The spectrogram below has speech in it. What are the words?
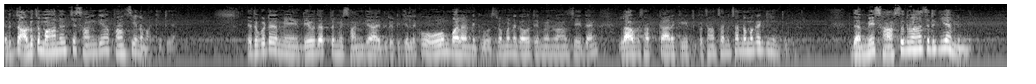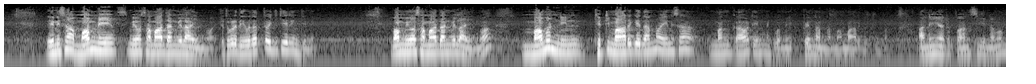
එතකොට අලුත මහාන වෙච්ච සංඝයා 500 නමක් හිටියා. එතකොට මේ දේවදත්ත මේ සංඝයා ඉදිරියට ගිහලා කිව්වා ඕම් බලන්න කිව්වා ශ්‍රමණ ගෞතමයන් වහන්සේ දැන් ලාභ සත්කාර කීර්ති ප්‍රශංසා නිසා නොමග ගිහින් කිව්වා. දැන් මේ ශාස්ත්‍රඥ වහන්සේට කියන්නේ මේ. ඒ නිසා මම මේ මේව සමාදන් වෙලා ඉන්නවා. එතකොට දේවදත්ත වෙජිටේරියන් කෙනෙක්. මම මේව සමාදන් වෙලා ඉන්නවා. මම කෙටි මාර්ගය දන්නවා. ඒ නිසා මං ගාවට එන්න කිව්වා මේ පෙන්වන්නම් මම මාර්ගය කිව්වා. අනේ අර 509ම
